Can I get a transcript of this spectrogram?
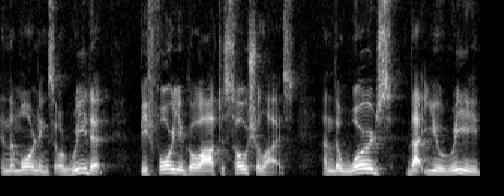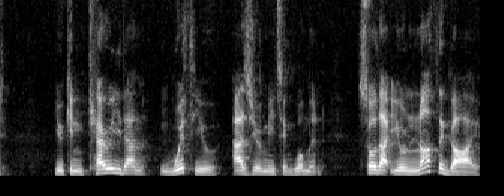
in the mornings or read it before you go out to socialize. And the words that you read, you can carry them with you as you're meeting women so that you're not the guy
